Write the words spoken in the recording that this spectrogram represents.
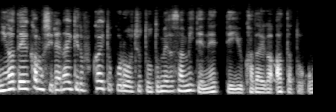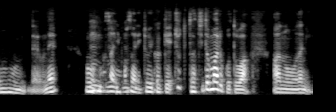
苦手かもしれないけど、深いところをちょっと乙女座さん見てねっていう課題があったと思うんだよね。うん、まさにまさに問いかけ。ちょっと立ち止まることは、あの、何？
